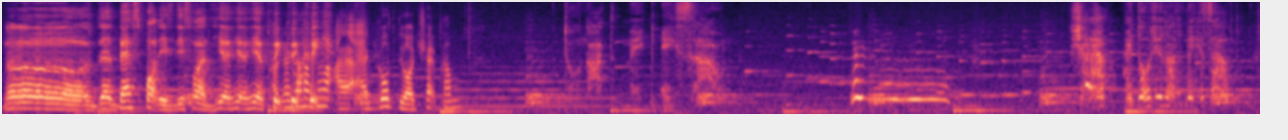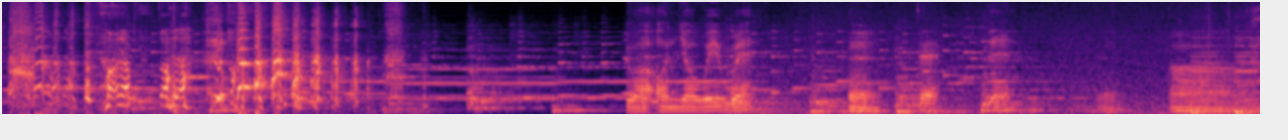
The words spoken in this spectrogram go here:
No, no, no, no, no. The best spot is this one. Here, here, here. Quick, quick, quick. I, I go to your trap. Come. Do not make a sound. Shut up! I told you not to make a sound. You are on your way where? There. There. There. There. Uh...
